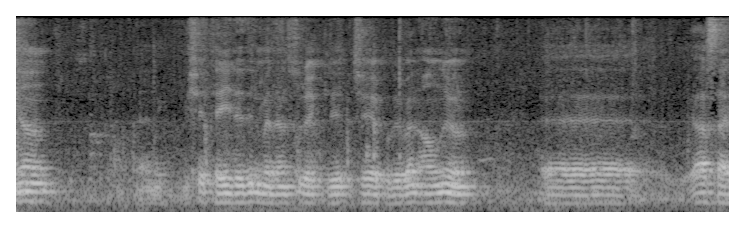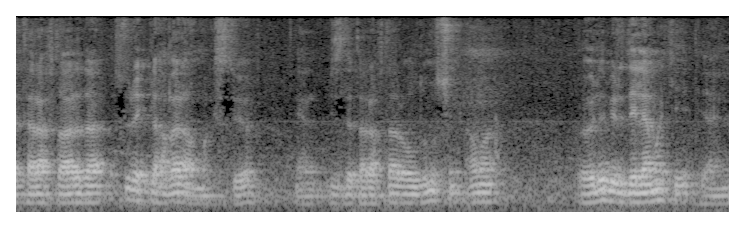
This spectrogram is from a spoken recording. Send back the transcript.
inanın yani bir şey teyit edilmeden sürekli şey yapılıyor. Ben anlıyorum. Ee, Galatasaray taraftarı da sürekli haber almak istiyor. Yani biz de taraftar olduğumuz için ama öyle bir dilema ki yani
